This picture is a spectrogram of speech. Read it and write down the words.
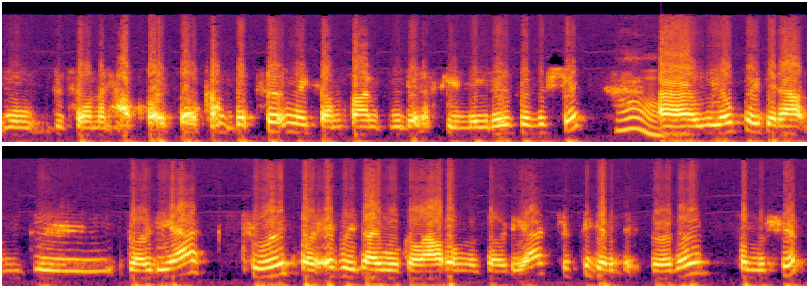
will determine how close they'll come. But certainly sometimes within a few metres of the ship. Oh. Uh, we also get out and do zodiac tours. So every day we'll go out on the zodiac just to get a bit further from the ship.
